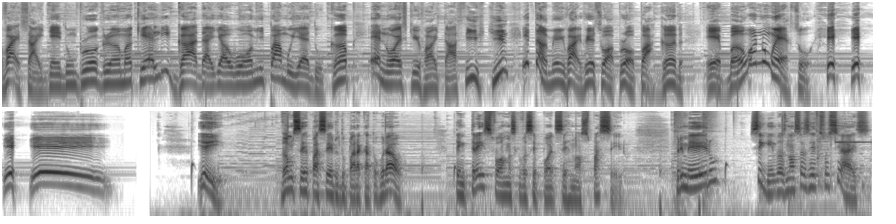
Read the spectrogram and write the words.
vai sair dentro de um programa que é ligado aí ao homem para mulher do campo. É nós que vai estar tá assistindo e também vai ver sua propaganda. É bom ou não é, só? E aí, vamos ser parceiro do Paracato Rural? Tem três formas que você pode ser nosso parceiro. Primeiro, seguindo as nossas redes sociais.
